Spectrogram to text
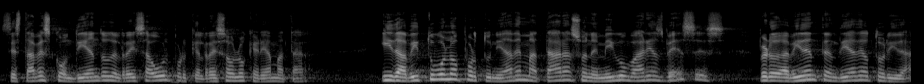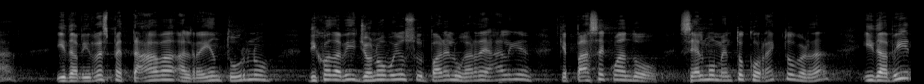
se estaba escondiendo del rey Saúl porque el rey Saúl lo quería matar. Y David tuvo la oportunidad de matar a su enemigo varias veces, pero David entendía de autoridad y David respetaba al rey en turno. Dijo a David, yo no voy a usurpar el lugar de alguien, que pase cuando sea el momento correcto, ¿verdad? Y David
